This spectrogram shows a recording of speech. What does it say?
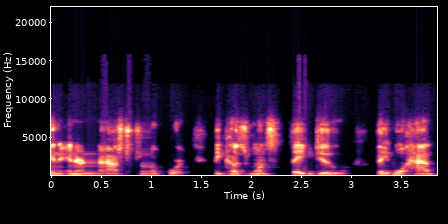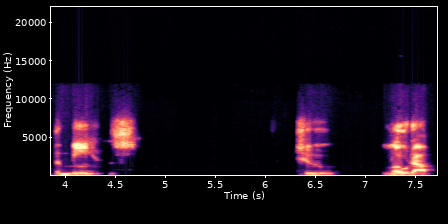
in international port because once they do, they will have the means to load up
